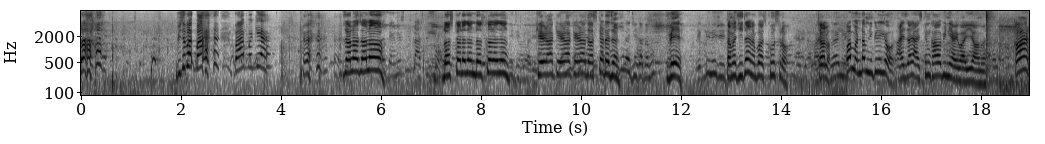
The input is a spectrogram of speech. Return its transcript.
બીજો ભાગ ભાગ. ભાગ ભાગ ગયા ચલો ચલો. દસ કા ડઝન, દસ કા ડઝન. કેળા કેળા કેળા, દસ કા ડઝન. બે. તમે જીતા ને, બસ, ખુશ રહો. ચાલો. પણ મંડપ નીકળી ગયો. આઈ જાય આઈસ્ક્રીમ ખાવા બી નહીં આવ્યા અહીંયા અમે. કર.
